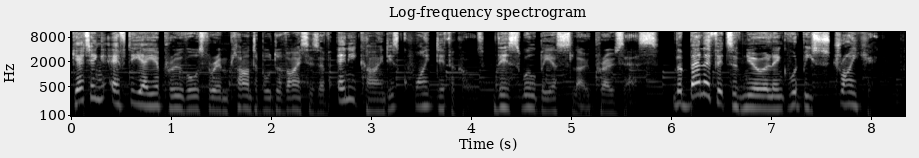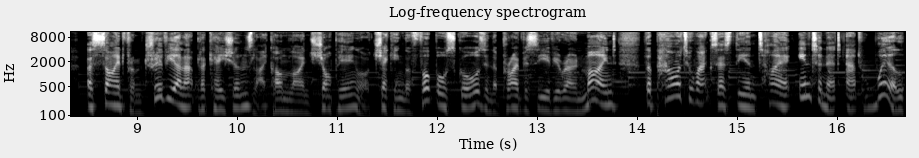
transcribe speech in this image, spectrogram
getting FDA approvals for implantable devices of any kind is quite difficult. This will be a slow process. The benefits of Neuralink would be striking. Aside from trivial applications like online shopping or checking the football scores in the privacy of your own mind, the power to access the entire internet at will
